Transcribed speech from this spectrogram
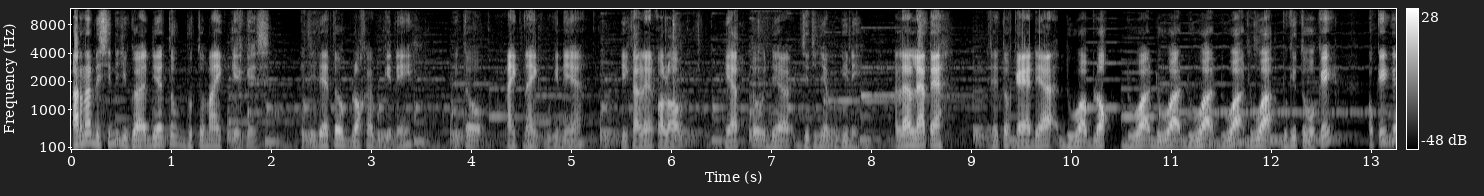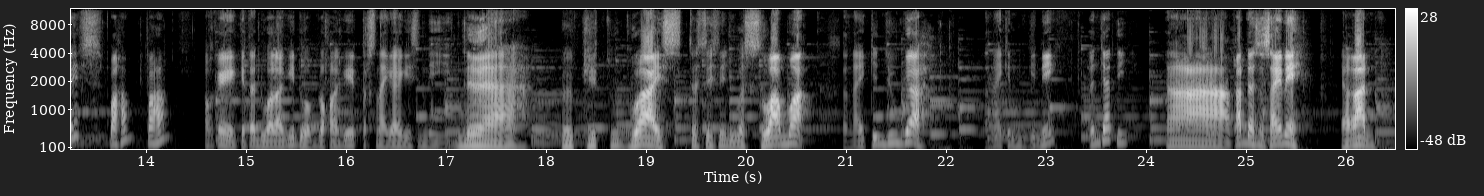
karena di sini juga dia tuh butuh naik ya guys. Jadi dia tuh bloknya begini itu naik-naik begini ya. Jadi kalian kalau lihat tuh dia jadinya begini. Kalian lihat ya jadi tuh kayak dia dua blok dua dua dua dua dua begitu oke? Okay? oke okay, guys paham paham? Oke okay, kita dua lagi dua blok lagi terus naik lagi sini. Nah begitu guys. Terus di sini juga sama kita naikin juga. Kita naikin begini dan jadi. Nah kan udah selesai nih ya kan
